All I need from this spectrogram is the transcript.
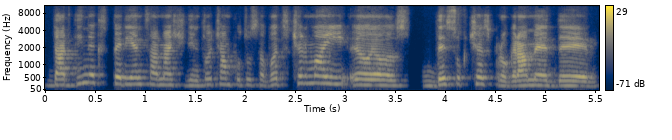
dar din experiența mea și din tot ce am putut să văd, cel mai uh, de succes programe de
